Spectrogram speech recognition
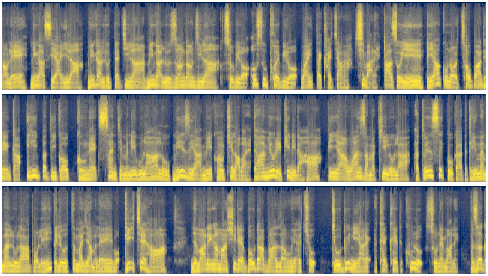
ကောင်းလဲမင်းကဆရာကြီးလားမင်းကလူတက်ကြီးလားမင်းကလူဇွမ်းကောင်းကြီးလားဆိုပြီးတော့အုပ်စုဖွဲ့ပြီးတော့ဝိုင်းတိုက်ခိုက်ကြတာရှိပါတယ်ဒါဆိုရင်တရားကုံတော်6ပါးထဲကဣဟိပတိကောဂုံနဲ့ဆန့်ကျင်မနေဘူးလားလို့မေးစရာမေးခွန်းဖြစ်လာပါတယ်ဒါမျိုးတွေဖြစ်နေတာဟာပညာဝမ်းစာမဖြစ်လို့လားအတွင်းစစ်ကိုကတတိမမှန်လို့လားပေါ့လေဘယ်လိုသတ်မှတ်ရမလဲပေါ့ဒီအချက်ဟာမြန်မာနိုင်ငံမှာရှိတဲ့ဗုဒ္ဓဘာသာဝင်အချို့ကြုံတွေ့နေရတဲ့အခက်အခဲတစ်ခုလို့ဆိုနိုင်ပါတယ်ပါဇက်က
